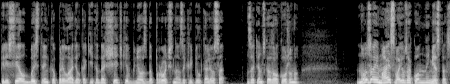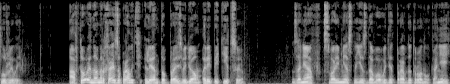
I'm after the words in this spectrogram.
пересел, быстренько приладил какие-то дощечки в гнезда, прочно закрепил колеса, затем сказал Кожану, «Ну, займай свое законное место, служивый. А второй номер хай заправить ленту, произведем репетицию». Заняв свое место ездового, дед, правда, тронул коней.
